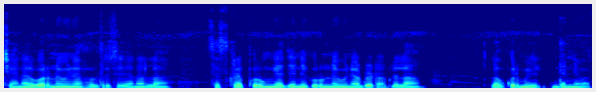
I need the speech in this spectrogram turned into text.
चॅनलवर नवीन असाल तर चॅनलला सबस्क्राईब करून घ्या जेणेकरून नवीन अपडेट आपल्याला लवकर मिळेल. धन्यवाद.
